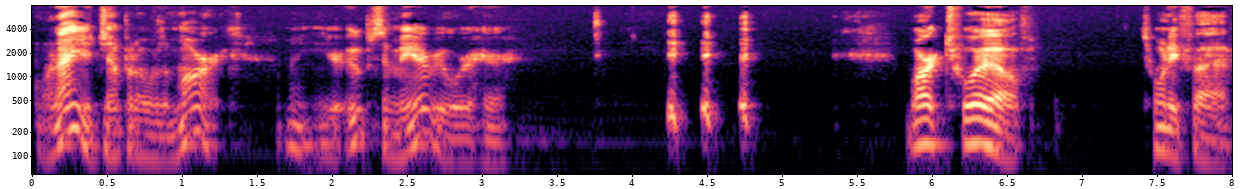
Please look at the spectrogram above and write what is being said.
Well, now you're jumping over the mark. I mean, you're oopsing me everywhere here. Mark 12, 25.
